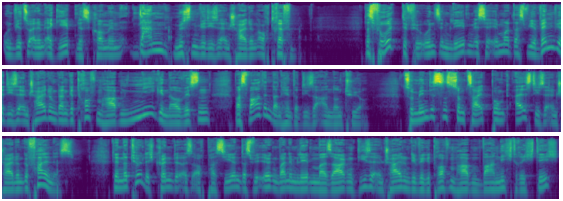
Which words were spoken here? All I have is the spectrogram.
und wir zu einem Ergebnis kommen, dann müssen wir diese Entscheidung auch treffen. Das Verrückte für uns im Leben ist ja immer, dass wir, wenn wir diese Entscheidung dann getroffen haben, nie genau wissen, was war denn dann hinter dieser anderen Tür. Zumindest zum Zeitpunkt, als diese Entscheidung gefallen ist. Denn natürlich könnte es auch passieren, dass wir irgendwann im Leben mal sagen, diese Entscheidung, die wir getroffen haben, war nicht richtig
